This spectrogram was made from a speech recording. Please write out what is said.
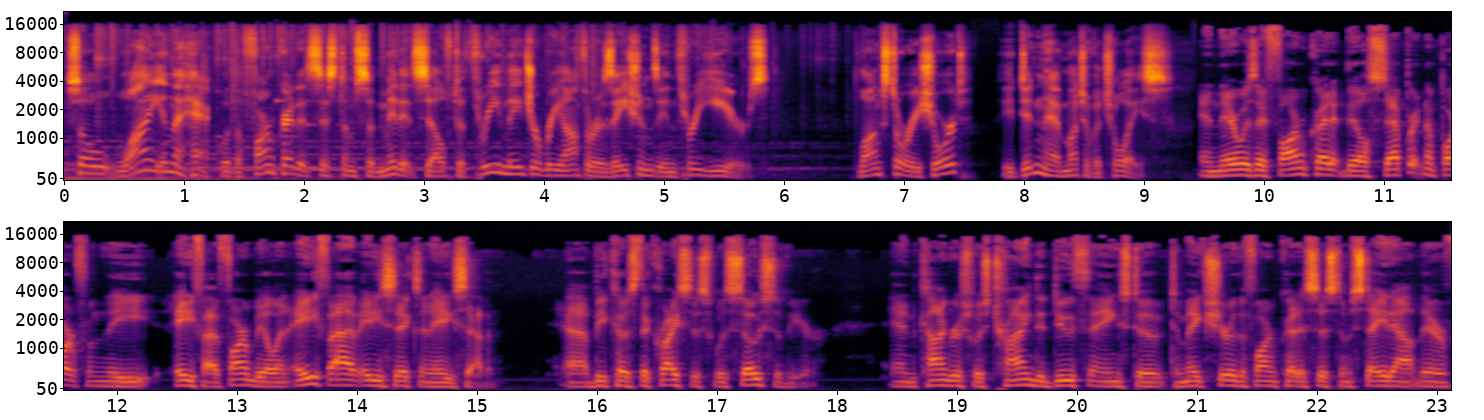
So, why in the heck would the Farm Credit System submit itself to three major reauthorizations in three years? Long story short, it didn't have much of a choice. And there was a farm credit bill separate and apart from the 85 Farm Bill in 85, 86, and 87 uh, because the crisis was so severe. And Congress was trying to do things to, to make sure the farm credit system stayed out there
